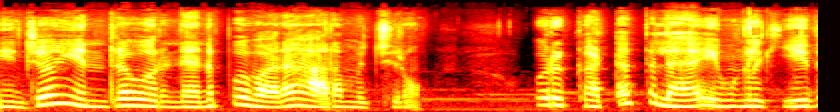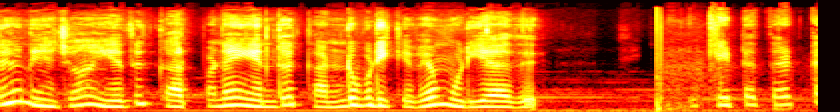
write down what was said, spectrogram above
நிஜம் என்ற ஒரு நினப்பு வர ஆரம்பிச்சிரும். ஒரு கட்டத்தில் இவங்களுக்கு எது நிஜம் எது கற்பனை என்று கண்டுபிடிக்கவே முடியாது. கிட்டத்தட்ட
